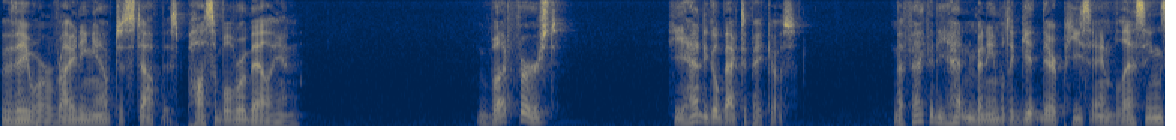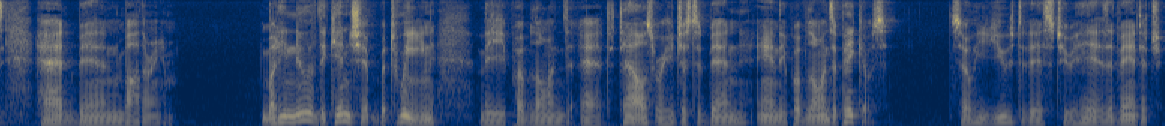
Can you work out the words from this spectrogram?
They were riding out to stop this possible rebellion. But first, he had to go back to Pecos. The fact that he hadn't been able to get their peace and blessings had been bothering him. But he knew of the kinship between the Puebloans at Taos, where he just had been, and the Puebloans at Pecos. So he used this to his advantage.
